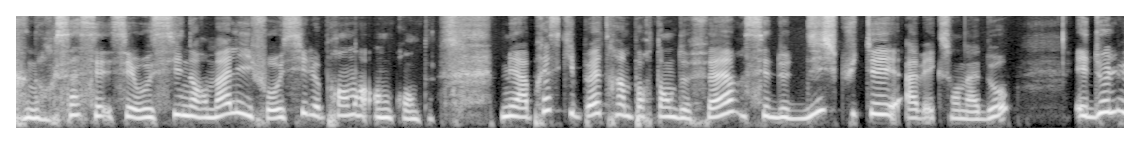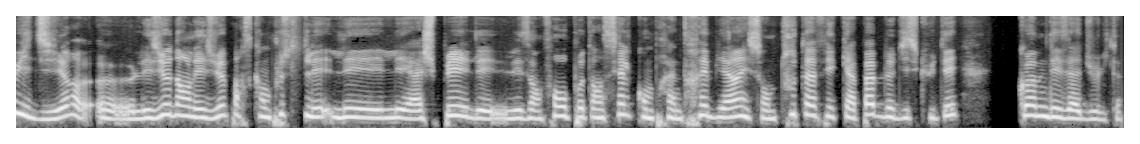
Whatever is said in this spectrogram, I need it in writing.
donc ça, c'est aussi normal. il faut aussi le prendre en compte. Mais après, ce qui peut être important de faire, c'est de discuter avec son ado et de lui dire, euh, les yeux dans les yeux, parce qu'en plus, les, les, les HP, les, les enfants au potentiel comprennent très bien, ils sont tout à fait capables de discuter comme des adultes.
